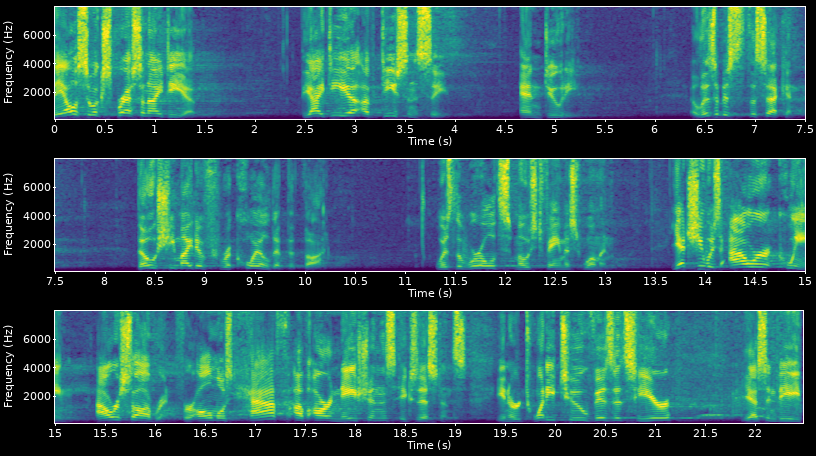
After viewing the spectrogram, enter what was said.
They also express an idea the idea of decency and duty. Elizabeth II, though she might have recoiled at the thought, was the world's most famous woman. Yet she was our queen, our sovereign, for almost half of our nation's existence. In her 22 visits here, yes, indeed,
